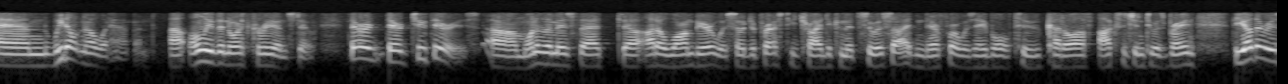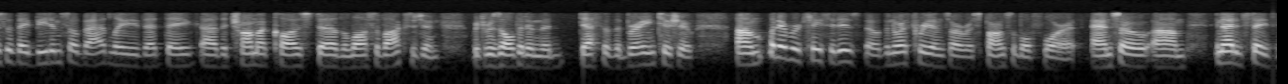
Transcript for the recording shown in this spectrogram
And we don't know what happened. Uh, only the North Koreans do. There are, there are two theories. Um, one of them is that uh, Otto Warmbier was so depressed he tried to commit suicide and therefore was able to cut off oxygen to his brain. The other is that they beat him so badly that they uh, the trauma caused uh, the loss of oxygen, which resulted in the death of the brain tissue. Um, whatever case it is, though, the North Koreans are responsible for it, and so um, the United States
